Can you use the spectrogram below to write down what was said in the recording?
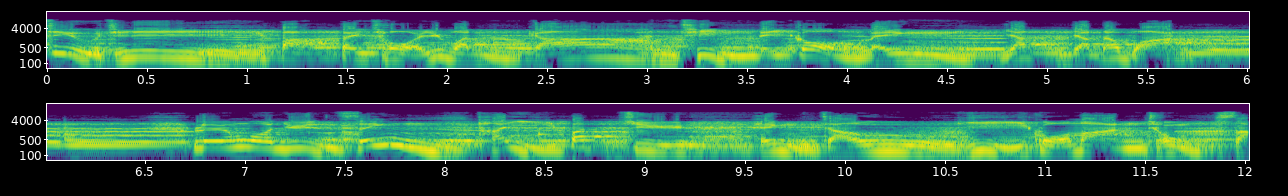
朝辞白帝彩云间，千里江陵一日一还。两岸猿声啼不住，轻舟已过万重山。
